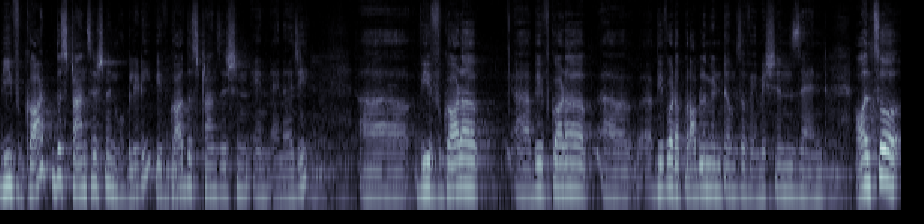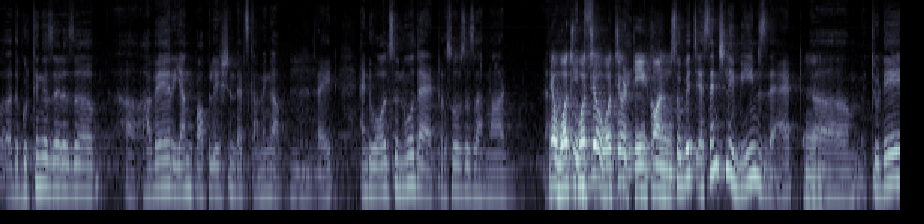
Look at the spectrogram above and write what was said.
we've got this transition in mobility. We've got this transition in energy. Uh, we've got a uh, we've got a uh, we've got a problem in terms of emissions and also uh, the good thing is there is a uh, aware young population that's coming up right? And who also know that resources are not uh, Yeah. What's what's your what's your right? take on? so which essentially means that um, today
